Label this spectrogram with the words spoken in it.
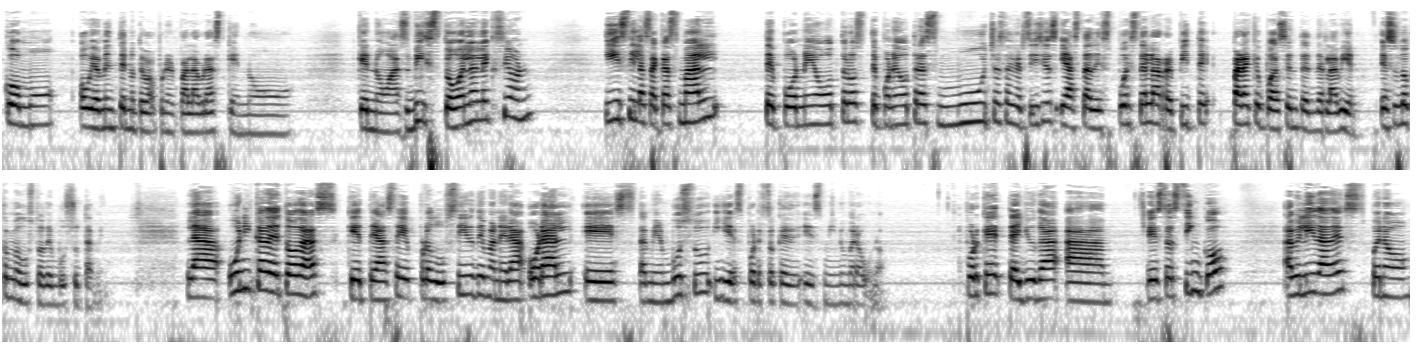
como, obviamente no te va a poner palabras que no, que no has visto en la lección. Y si la sacas mal, te pone otros, te pone otras muchos ejercicios y hasta después te la repite para que puedas entenderla bien. Eso es lo que me gustó de Busu también. La única de todas que te hace producir de manera oral es también Busu y es por eso que es mi número uno porque te ayuda a estas cinco habilidades. Bueno,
